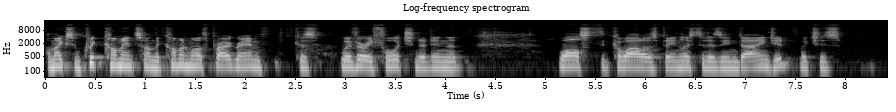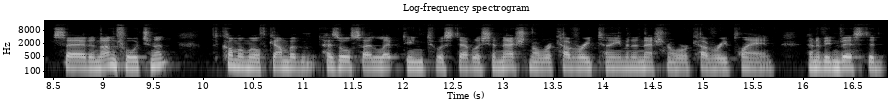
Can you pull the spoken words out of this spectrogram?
I'll make some quick comments on the Commonwealth program because we're very fortunate in that whilst the koala has been listed as endangered, which is sad and unfortunate, the Commonwealth Government has also leapt in to establish a national recovery team and a national recovery plan and have invested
